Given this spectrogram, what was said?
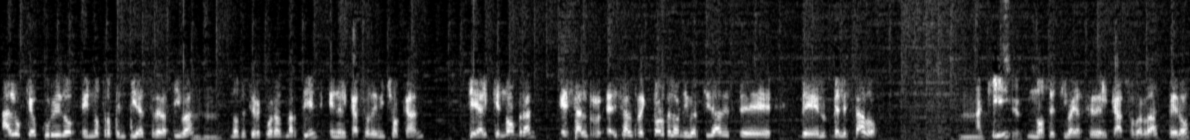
algo que ha ocurrido en otras entidades federativas, no sé si recuerdas Martín, en el caso de Michoacán, que al que nombran es al, es al rector de la universidad este, del estado. Mm, Aquí no sé si vaya a ser el caso, ¿verdad? Pero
